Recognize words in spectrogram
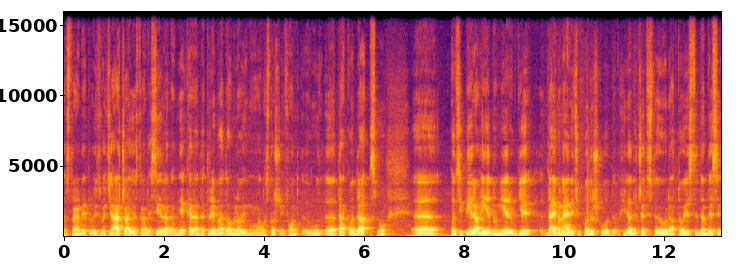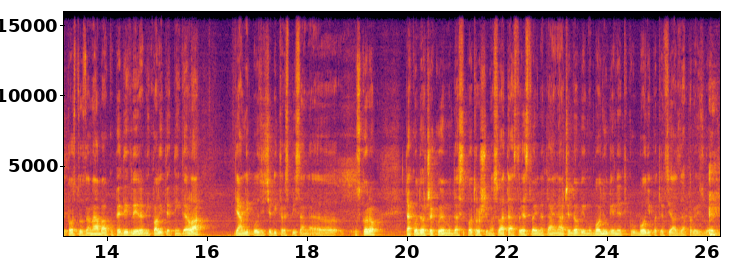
od strane proizvođača i od strane sirara mljekara da treba da obnovimo malostočni fond, e, e, tako da smo e, koncipirali jednu mjeru gdje dajemo najveću podršku od 1400 eura, to je 70% za nabavku pedigriranih kvalitetnih grla. Javni poziv će biti raspisan uskoro. tako da očekujemo da se potrošimo sva ta sredstva i na taj način dobijemo bolju genetiku, bolji potencijal za proizvodnju.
